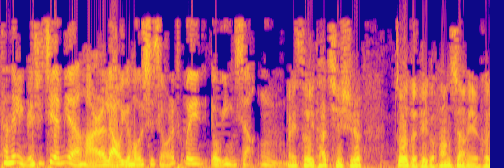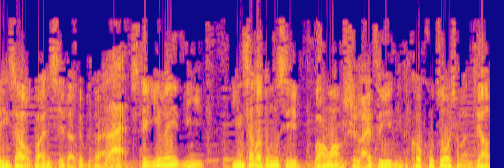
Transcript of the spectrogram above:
餐厅里面去见面哈，然后聊以后的事情，我是特别有印象。嗯，哎，所以他其实做的这个方向也和营销有关系的，对不对？对，是因为你营销的东西往往是来自于你的客户做什么，你就要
